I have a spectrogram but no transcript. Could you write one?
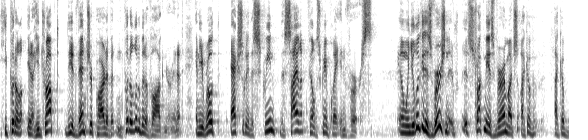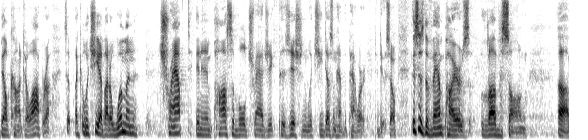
he put a, you know, he dropped the adventure part of it and put a little bit of Wagner in it. And he wrote actually the screen, the silent film screenplay in verse. And when you look at his version, it, it struck me as very much like a, like a bel canto opera. It's like Lucia about a woman trapped in an impossible, tragic position which she doesn't have the power to do. So this is the vampire's love song. Uh,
